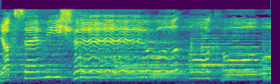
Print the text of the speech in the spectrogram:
Jak se míšel okolo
